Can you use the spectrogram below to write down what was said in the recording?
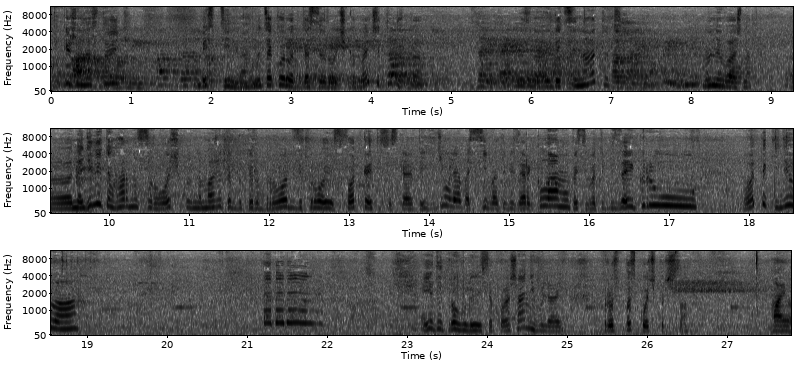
Скільки ж вона стоїть? Безцінна. Ну це коротка сорочка, бачите, така. Не знаю, де ціна тут. Ну не важно. Е, Надінете гарну сорочку, намажете бутерброд з ікрою, сфоткаєтеся, скажете, Юля, спасибо тобі за рекламу, спасибо тобі за ікру. От такі діла. Та-да-да. А я тут прогулююся по Ашані, гуляю. Просто по прийшла. Маю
